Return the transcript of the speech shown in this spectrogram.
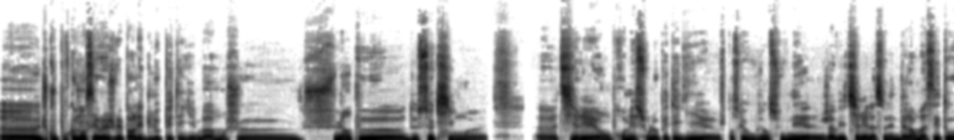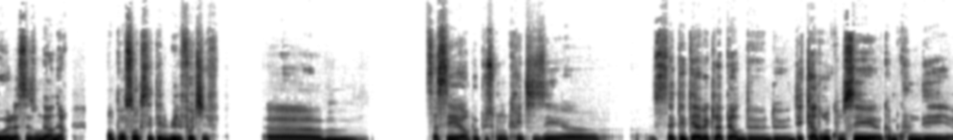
Du coup pour commencer, je vais parler de Lopetegui, bah moi je, suis un peu de ceux qui ont tiré en premier sur. Euh, je pense que vous vous en souvenez, j'avais tiré la sonnette d'alarme assez tôt la saison dernière en pensant que c'était lui le fautif. Ça s'est un peu plus concrétisé cet été avec la perte de, de- des cadres qu'on sait comme Koundé,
